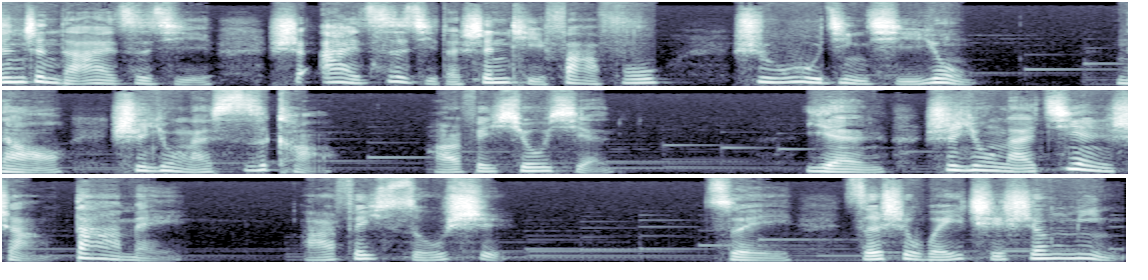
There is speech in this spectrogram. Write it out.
真正的爱自己，是爱自己的身体发肤，是物尽其用，脑是用来思考，而非休闲。眼是用来鉴赏大美，而非俗事；嘴则是维持生命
